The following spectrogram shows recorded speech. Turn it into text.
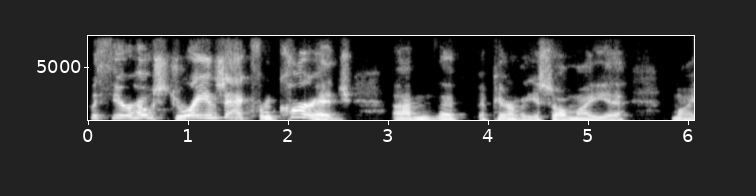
with your hosts, Ray and Zach from Car Edge. Um, uh, apparently, you saw my uh, my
